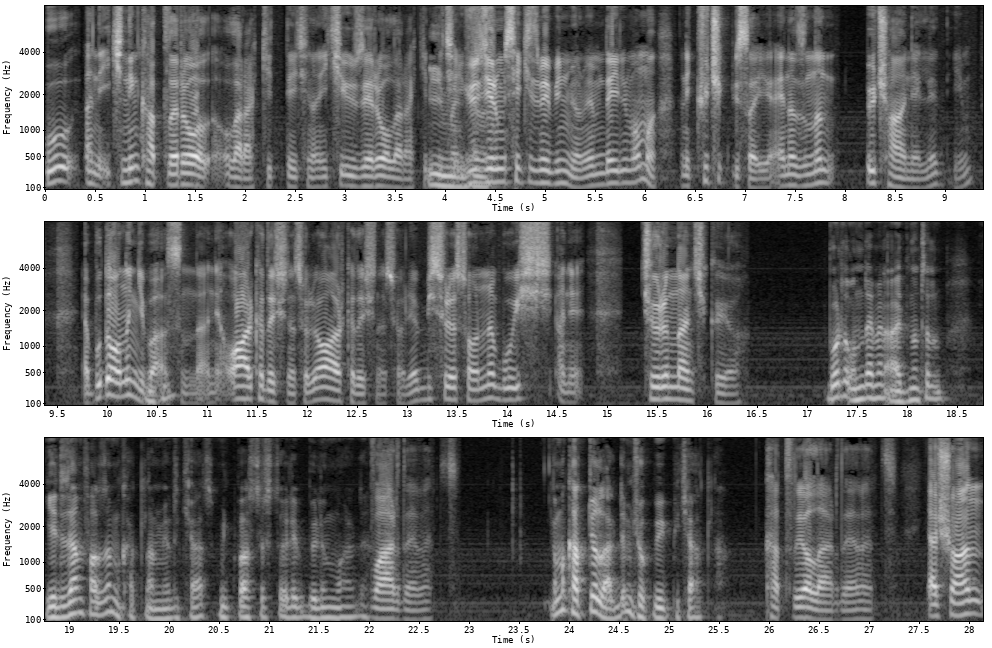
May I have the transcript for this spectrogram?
Bu hani ikinin katları olarak gittiği için hani iki üzeri olarak gittiği için 128 evet. mi bilmiyorum emin değilim ama hani küçük bir sayı en azından 3 haneli diyeyim. Ya bu da onun gibi Hı-hı. aslında. Hani o arkadaşına söylüyor, o arkadaşına söylüyor. Bir süre sonra bu iş hani çığırından çıkıyor. Bu arada onu da hemen aydınlatalım. 7'den fazla mı katlanmıyordu kağıt? Mythbusters'ta öyle bir bölüm vardı. Vardı evet. Ama katlıyorlar değil mi çok büyük bir kağıtla? Katlıyorlardı evet. Ya şu an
